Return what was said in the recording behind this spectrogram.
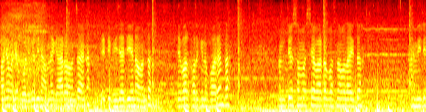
होइन भने भोलिको दिन हामीलाई गाह्रो हुन्छ होइन यति भिजा दिएन भने त नेपाल फर्किनु पऱ्यो नि त। अनि त्यो समस्याबाट बस्नको लागि त हामीले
